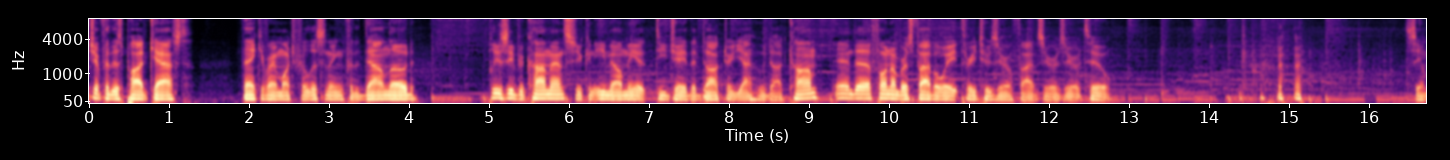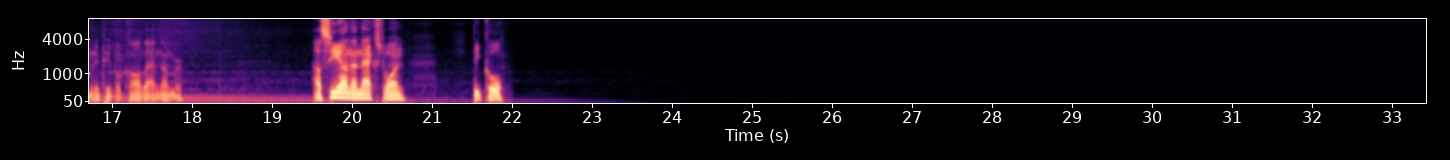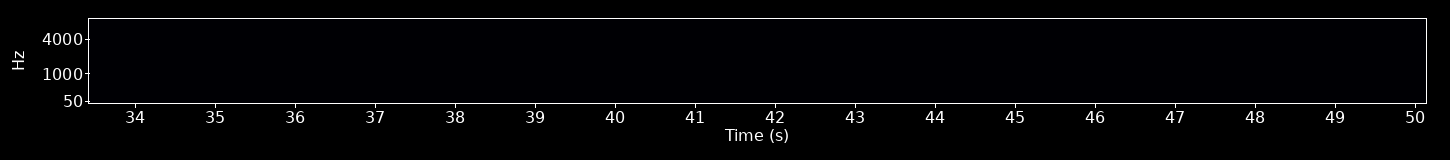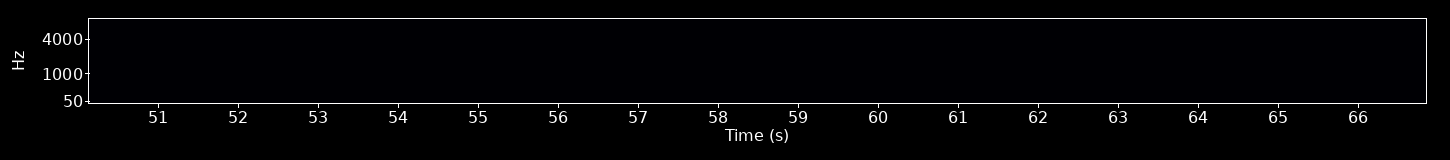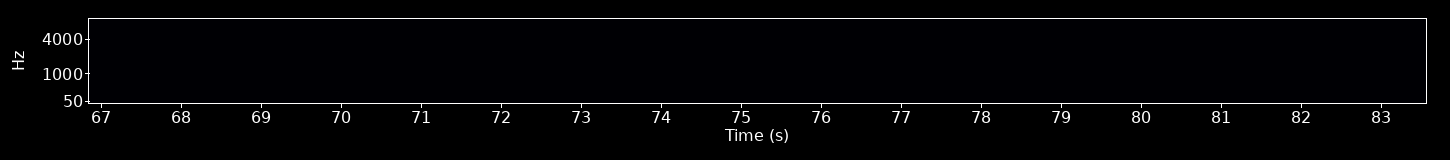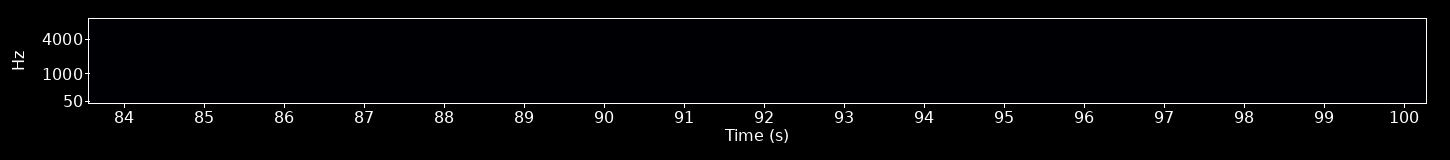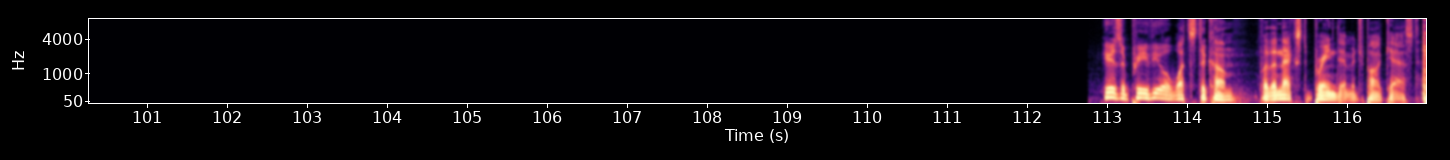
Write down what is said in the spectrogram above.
much it for this podcast. Thank you very much for listening, for the download. Please leave your comments. You can email me at djthedoctoryahoo.com. And the uh, phone number is 508 320 5002. See how many people call that number. I'll see you on the next one. Be cool. Here's a preview of what's to come for the next Brain Damage podcast.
